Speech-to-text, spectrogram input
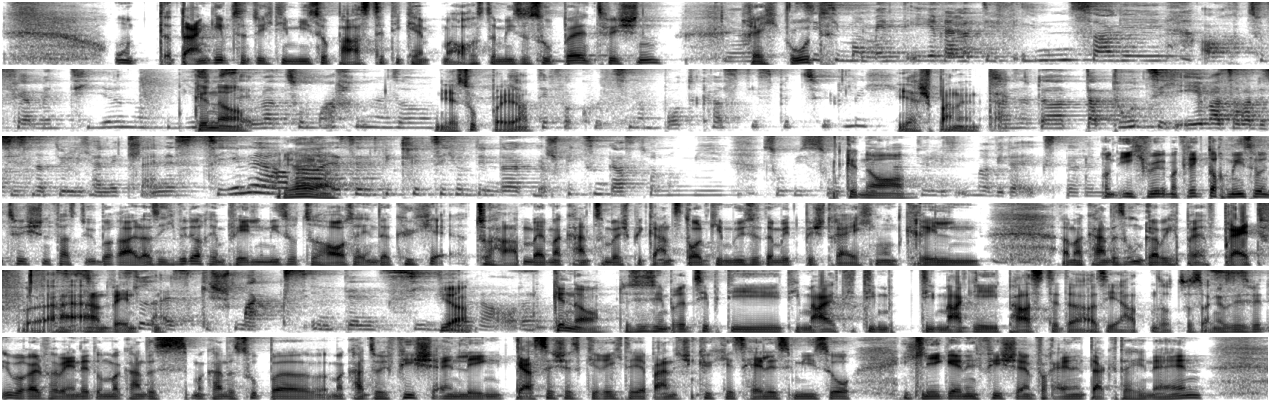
Und dann gibt's natürlich die Miso-Paste, die kennt man auch aus der Miso-Suppe inzwischen ja, recht gut. Das ist im Moment eh relativ sage ich, auch zu fermentieren und Miso genau. selber zu machen. Also ja, super, ja. Ich hatte vor kurzem einen Podcast diesbezüglich. Ja, spannend. Also da, da tut sich eh was, aber das ist natürlich eine kleine Szene, aber ja, ja. es entwickelt sich und in der Spitzengastronomie sowieso genau. natürlich immer wieder experimentiert. Und ich würde, man kriegt auch Miso inzwischen fast überall. Also ich würde auch empfehlen, Miso zu Hause in der Küche zu haben, weil man kann zum Beispiel ganz toll Gemüse damit bestreichen und grillen. Mhm. Man kann das unglaublich breit, das anwenden. Ein als geschmacksintensivierer, ja, oder? Genau. Das ist im Prinzip die, die, die, die Maggi-Paste der Asiaten sozusagen. Also es wird überall verwendet und man kann das, man kann das super, man kann so Fisch einlegen. Klassisches Gericht der japanischen Küche ist helles Miso. Ich lege einen Fisch einfach einen Tag da hinein,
